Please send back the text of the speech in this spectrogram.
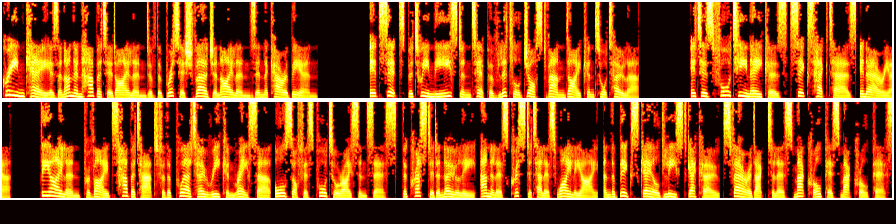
Green Cay is an uninhabited island of the British Virgin Islands in the Caribbean. It sits between the eastern tip of Little Jost Van Dyke and Tortola. It is 14 acres 6 hectares in area. The island provides habitat for the Puerto Rican racer Alsophis portoricensis, the crested anole Anolis cristatellus wileyi, and the big-scaled least gecko Sphaerodactylus macrolepis macrolepis.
